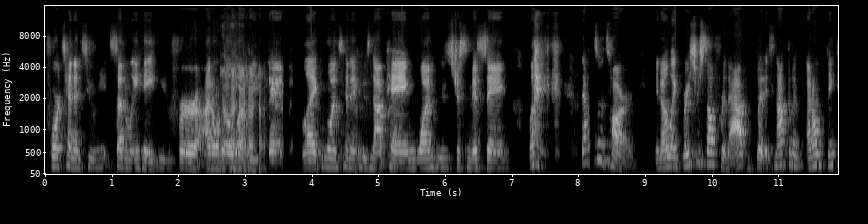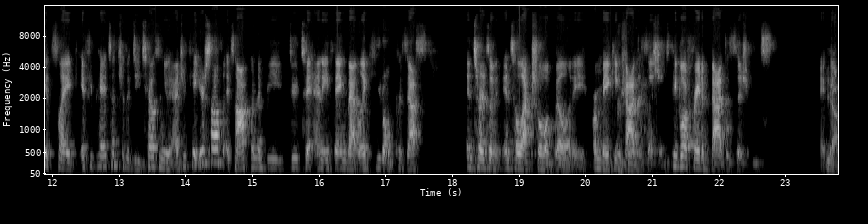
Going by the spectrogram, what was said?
four tenants who suddenly hate you for I don't know what reason, like one tenant who's not paying, one who's just missing. Like that's what's hard. You know, like brace yourself for that, but it's not going to, I don't think it's like if you pay attention to the details and you educate yourself, it's not going to be due to anything that like you don't possess in terms of intellectual ability or making bad decisions. People are afraid of bad decisions. Yeah.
